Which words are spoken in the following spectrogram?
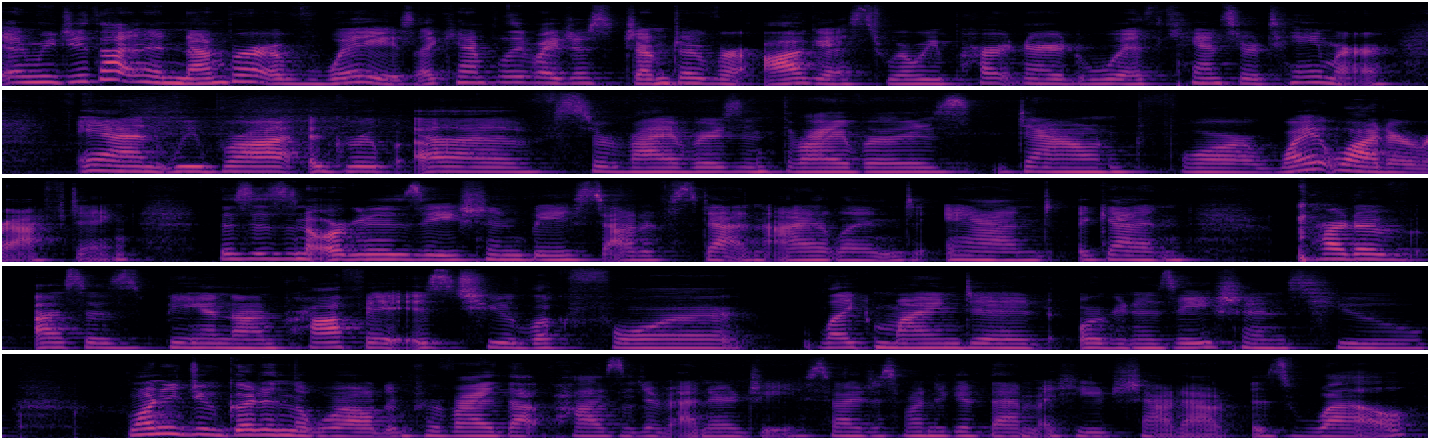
And we do that in a number of ways. I can't believe I just jumped over August, where we partnered with Cancer Tamer. And we brought a group of survivors and thrivers down for whitewater rafting. This is an organization based out of Staten Island. And again, part of us as being a nonprofit is to look for like minded organizations who want to do good in the world and provide that positive energy. So I just want to give them a huge shout out as well.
